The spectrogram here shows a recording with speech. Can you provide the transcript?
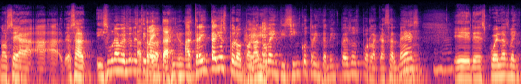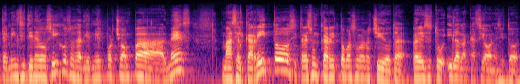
no sé, a, a- a- o sea, hice una vez un A estimado- 30 años. a 30 años, pero pagando Sí. 25, 30 mil pesos por la casa al mes. Eh, de escuelas, 20 mil si tiene dos hijos, o sea, 10 mil por chompa al mes. Más el carrito, si traes un carrito más o menos chido. o sea, pero dices tú, y las vacaciones y todo.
